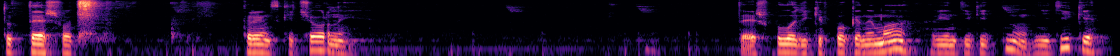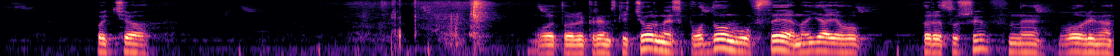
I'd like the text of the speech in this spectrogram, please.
Тут теж от кримський чорний. Теж плодиків поки нема. Він тільки, ну, не тільки почав. От теж кримський чорний з плодом був, все, але я його пересушив не вовремя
